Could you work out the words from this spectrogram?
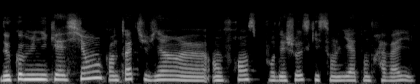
de, communication quand toi tu viens en France pour des choses qui sont liées à ton travail?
